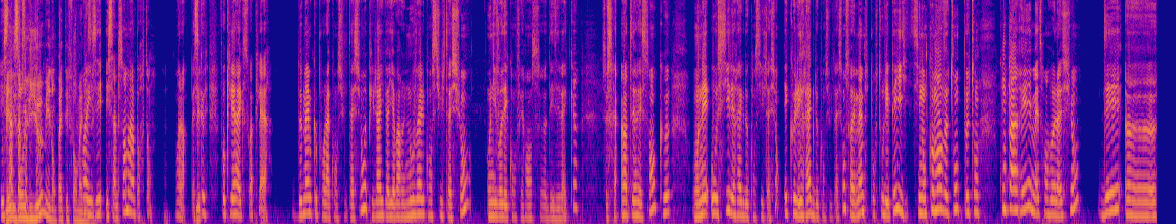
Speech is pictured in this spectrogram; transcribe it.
Et mais ils ont eu lieu, mais ils n'ont pas été formalisés. Et ça me semble important. Mmh. Voilà. Parce qu'il faut que les règles soient claires. De même que pour la consultation. Et puis là, il va y avoir une nouvelle consultation au niveau des conférences euh, des évêques. Ce serait intéressant que on ait aussi les règles de consultation et que les règles de consultation soient les mêmes pour tous les pays. Sinon, comment veut-on, peut-on comparer et mettre en relation des, euh,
